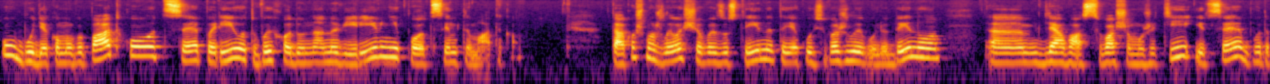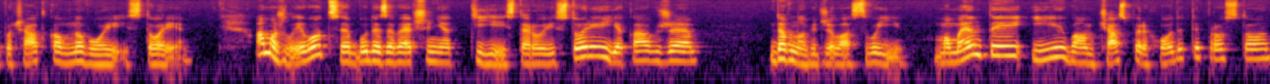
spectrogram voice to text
У будь-якому випадку це період виходу на нові рівні по цим тематикам. Також можливо, що ви зустрінете якусь важливу людину е, для вас в вашому житті, і це буде початком нової історії. А можливо, це буде завершення тієї старої історії, яка вже давно віджила свої моменти, і вам час переходити просто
